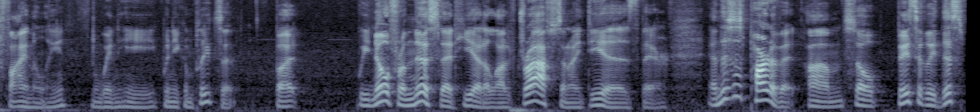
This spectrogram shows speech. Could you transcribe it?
finally when he when he completes it. But we know from this that he had a lot of drafts and ideas there, and this is part of it. Um, so basically, this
